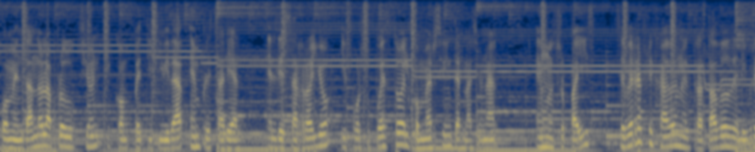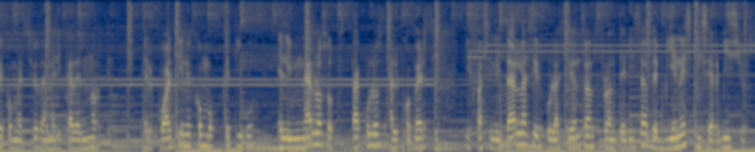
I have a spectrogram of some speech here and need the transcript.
fomentando la producción y competitividad empresarial, el desarrollo y por supuesto el comercio internacional. En nuestro país se ve reflejado en el Tratado de Libre Comercio de América del Norte, el cual tiene como objetivo eliminar los obstáculos al comercio y facilitar la circulación transfronteriza de bienes y servicios.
